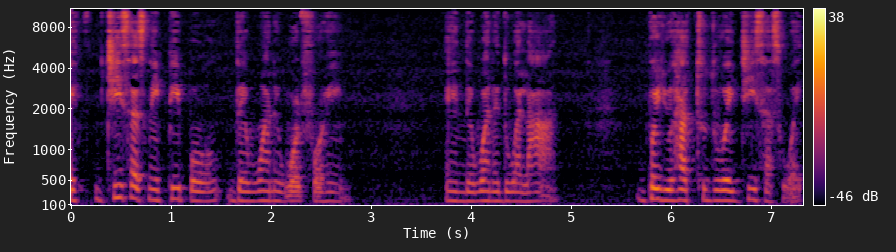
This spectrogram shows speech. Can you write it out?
if Jesus need people they want to work for him and they want to do a lot. But you have to do it Jesus' way,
